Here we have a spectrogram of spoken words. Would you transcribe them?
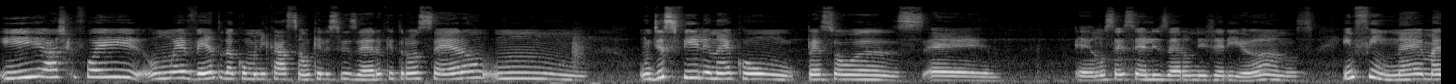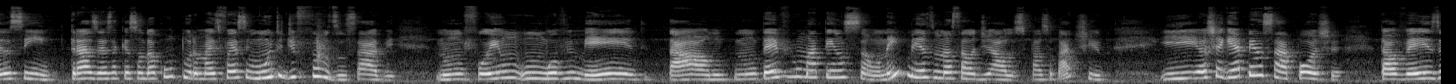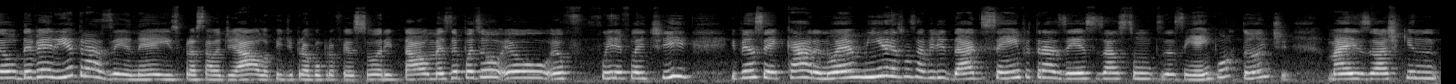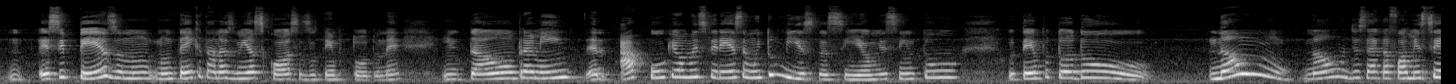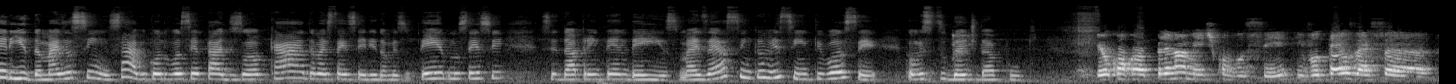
E acho que foi um evento da comunicação que eles fizeram que trouxeram um um desfile, né, com pessoas, é, é, não sei se eles eram nigerianos, enfim, né, mas assim, trazer essa questão da cultura, mas foi assim, muito difuso, sabe? Não foi um, um movimento e tal, não, não teve uma atenção, nem mesmo na sala de aula, passou batido. E eu cheguei a pensar, poxa, talvez eu deveria trazer né, isso para a sala de aula, pedir para algum professor e tal, mas depois eu, eu, eu fui refletir e pensei, cara, não é minha responsabilidade sempre trazer esses assuntos assim, é importante, mas eu acho que esse peso não, não tem que estar nas minhas costas o tempo todo, né? Então, para mim, é, a PUC é uma experiência muito mista, assim, eu me sinto o tempo todo não, não de certa forma inserida, mas assim, sabe, quando você tá deslocada, mas está inserida ao mesmo tempo, não sei se se dá para entender isso, mas é assim que eu me sinto e você, como estudante da PUC. Eu concordo plenamente com você e vou até usar essa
